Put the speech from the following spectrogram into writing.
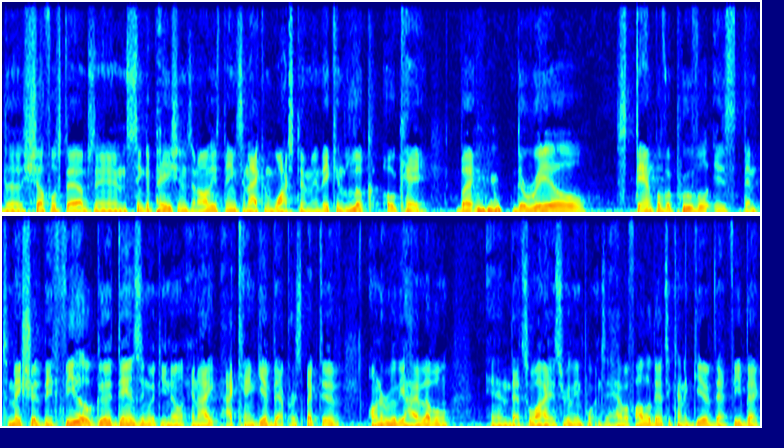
the shuffle steps and syncopations and all these things, and I can watch them and they can look okay. But mm-hmm. the real stamp of approval is them to make sure that they feel good dancing with you know and i i can't give that perspective on a really high level and that's why it's really important to have a follow there to kind of give that feedback.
